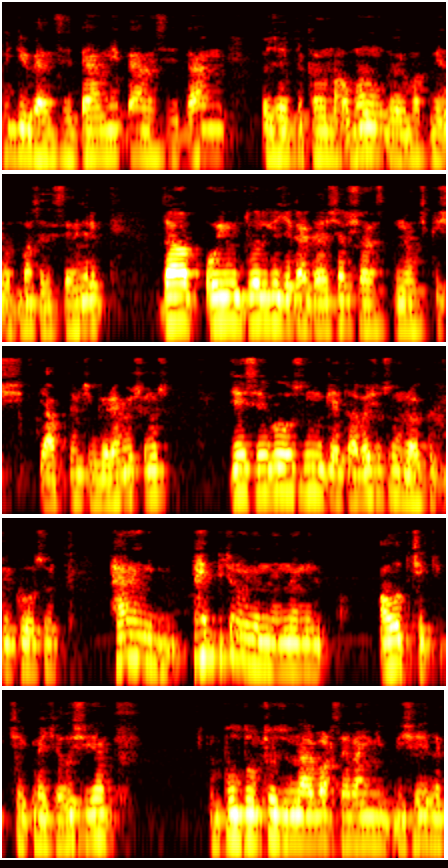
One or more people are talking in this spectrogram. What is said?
Videoyu beğendiyseniz beğenmeyi, beğenmediyseniz beğenmeyi, özellikle kanalıma abone olmayı, yorum atmayı unutmazsanız sevinirim. Daha oyun videoları gelecek arkadaşlar. Şu an Steam'den çıkış yaptığım için göremiyorsunuz. CSGO olsun, GTA 5 olsun, Rocket League olsun. Herhangi hep bütün oyunların elinden alıp çek, çekmeye çalışacağım. Bulduğum çözümler varsa herhangi bir şeyle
